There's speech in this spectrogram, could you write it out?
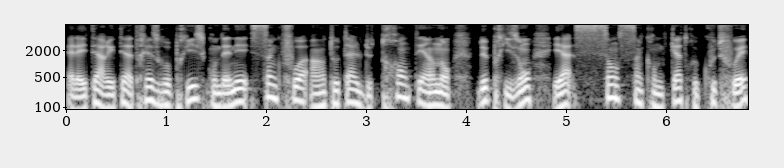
Elle a été arrêtée à 13 reprises, condamnée 5 fois à un total de 31 ans de prison et à 154 coups de fouet.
